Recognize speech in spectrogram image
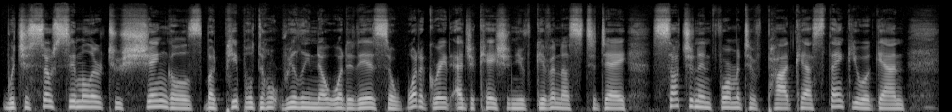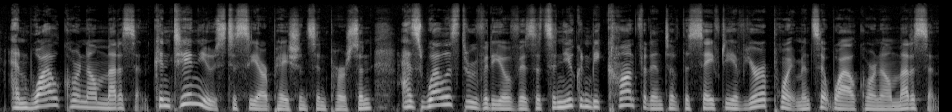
which is so similar to shingles, but people don't really know what it is. So, what a great education you've given us today. Such an informative podcast. Thank you again. And Weill Cornell Medicine continues to see our patients in person as well as through video visits, and you can be confident of the safety of your appointments at Weill Cornell Medicine.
